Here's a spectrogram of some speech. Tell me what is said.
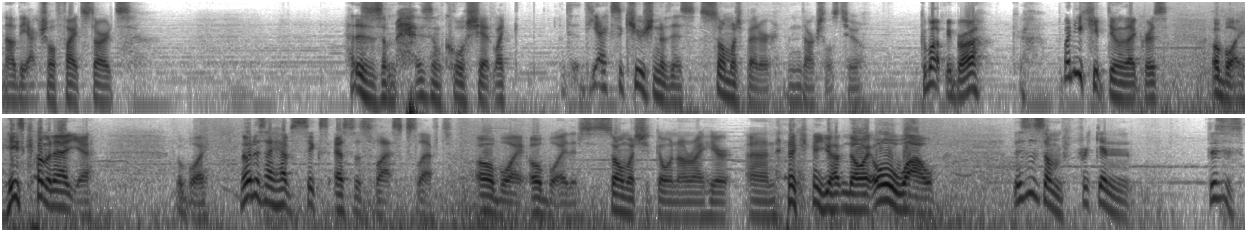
Now the actual fight starts. This is some this is some cool shit. Like the execution of this so much better than Dark Souls 2. Come up me, bruh. Why do you keep doing that, Chris? Oh boy, he's coming at you. Oh boy. Notice I have six Estus flasks left. Oh boy, oh boy, there's so much shit going on right here. And you have no Oh wow. This is some freaking... This is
